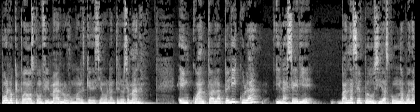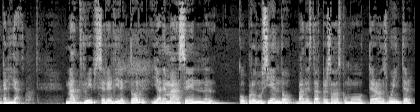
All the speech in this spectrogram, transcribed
por lo que podemos confirmar los rumores que decíamos la anterior semana. En cuanto a la película y la serie, van a ser producidas con una buena calidad. Matt Reeves será el director y además en coproduciendo van a estar personas como Terrence Winter,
